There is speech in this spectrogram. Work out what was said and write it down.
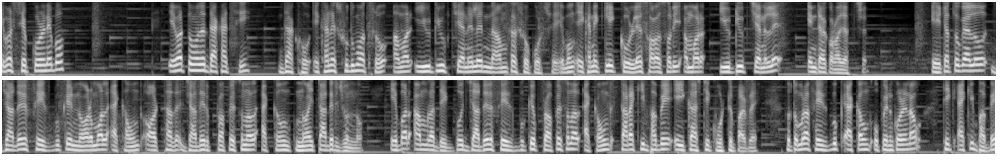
এবার সেভ করে নেব। এবার তোমাদের দেখাচ্ছি দেখো, এখানে শুধুমাত্র আমার ইউটিউব চ্যানেলের নামটা শো করছে এবং এখানে ক্লিক করলে সরাসরি আমার ইউটিউব চ্যানেলে এন্টার করা যাচ্ছে। এটা তো গেল যাদের ফেসবুকে নর্মাল অ্যাকাউন্ট অর্থাৎ যাদের প্রফেশনাল অ্যাকাউন্ট নয় তাদের জন্য। এবার আমরা দেখব যাদের ফেসবুকে প্রফেশনাল অ্যাকাউন্ট তারা কীভাবে এই কাজটি করতে পারবে। তো তোমরা ফেসবুক অ্যাকাউন্ট ওপেন করে নাও, ঠিক একইভাবে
